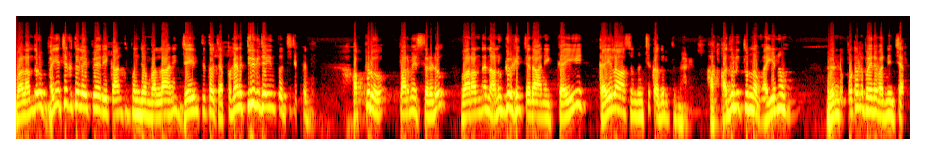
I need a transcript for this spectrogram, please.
వాళ్ళందరూ భయచకితులైపోయారు ఈ కాంతిపుంజం వల్ల అని జయంతితో చెప్పగానే తిరిగి జయంతి వచ్చి చెప్పింది. అప్పుడు పరమేశ్వరుడు వారందరిని అనుగ్రహించడానికై కైలాసం నుంచి కదులుతున్నాడు. ఆ కదులుతున్న వయనం రెండు పుటల పైన వర్ణించారు.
